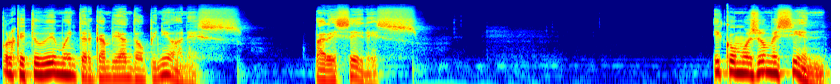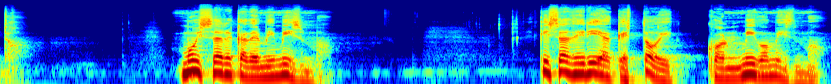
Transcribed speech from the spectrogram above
Porque estuvimos intercambiando opiniones pareceres. Y como yo me siento muy cerca de mí mismo, quizás diría que estoy conmigo mismo.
